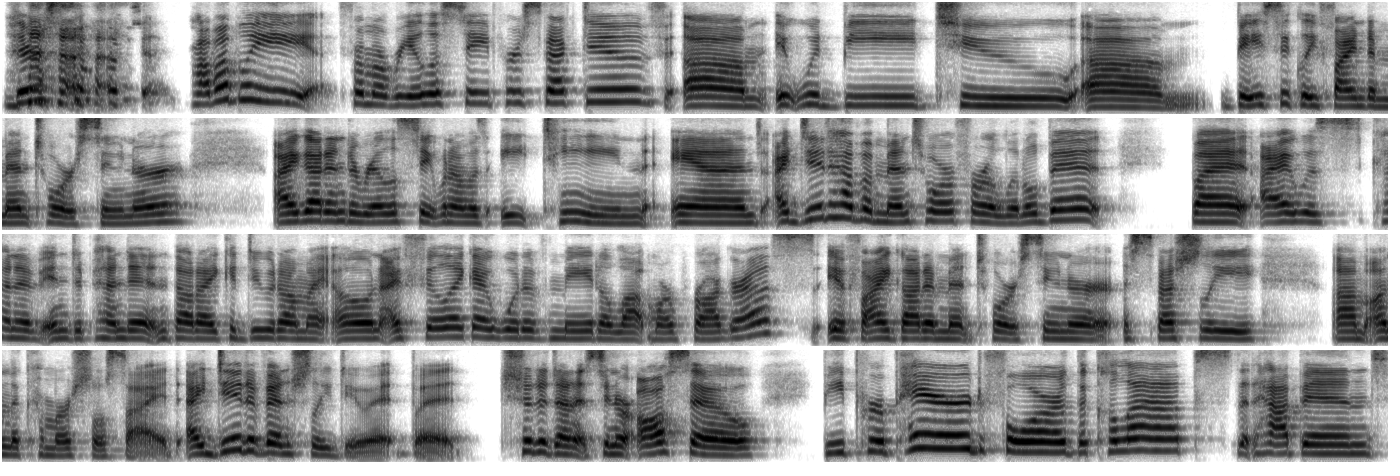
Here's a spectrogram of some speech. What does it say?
There's probably from a real estate perspective, um, it would be to um, basically find a mentor sooner. I got into real estate when I was 18, and I did have a mentor for a little bit but I was kind of independent and thought I could do it on my own. I feel like I would have made a lot more progress if I got a mentor sooner, especially um, on the commercial side. I did eventually do it, but should have done it sooner. Also, be prepared for the collapse that happened.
